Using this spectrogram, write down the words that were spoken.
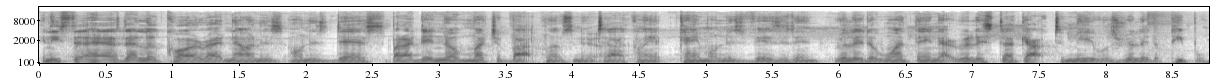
and he still has that little card right now on his on his desk. But I didn't know much about Clemson yeah. until I came on this visit. And really, the one thing that really stuck out to me was really the people.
